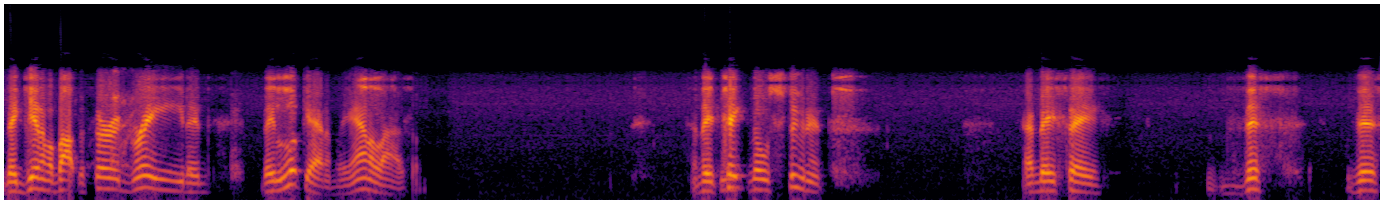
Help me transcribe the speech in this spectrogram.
They get them about the third grade and they look at them, they analyze them. And they mm-hmm. take those students and they say, this, this,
